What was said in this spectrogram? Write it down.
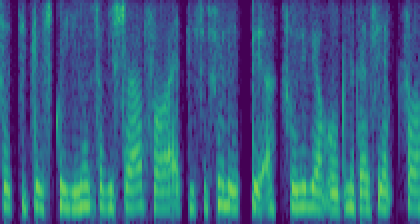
så de bliver screenet, så vi sørger for, at de selvfølgelig ikke beder frivillige om at åbne deres hjem for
